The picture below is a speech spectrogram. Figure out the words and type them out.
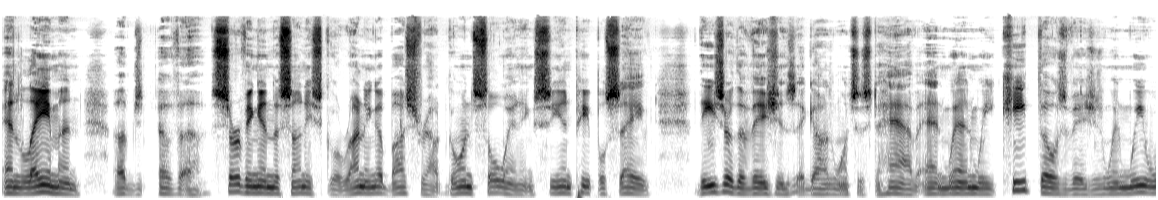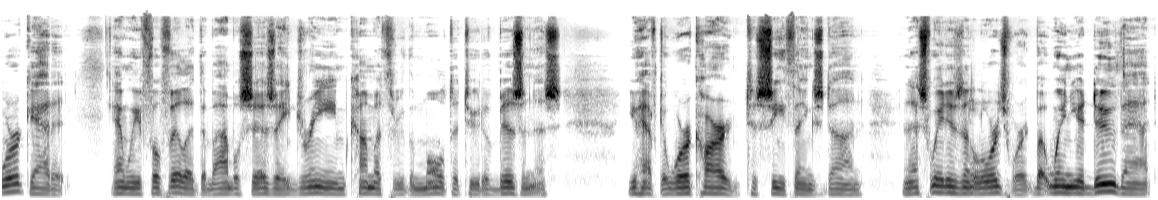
and laymen of, of uh, serving in the Sunday school, running a bus route, going soul winning, seeing people saved. These are the visions that God wants us to have. And when we keep those visions, when we work at it and we fulfill it, the Bible says, a dream cometh through the multitude of business. You have to work hard to see things done. And that's the way it is in the Lord's work. But when you do that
